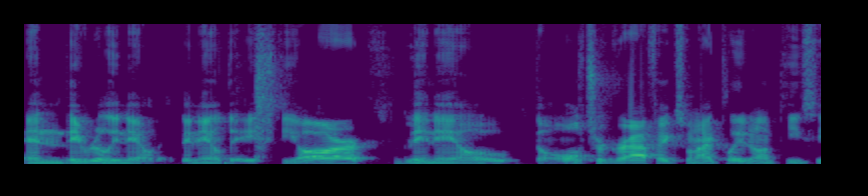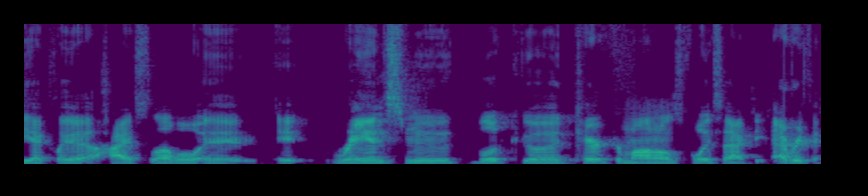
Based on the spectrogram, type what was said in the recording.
and they really nailed it. They nailed the HDR. They nailed the ultra graphics. When I played it on PC, I played it at the highest level, and it ran smooth, looked good. Character models, voice acting, everything,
